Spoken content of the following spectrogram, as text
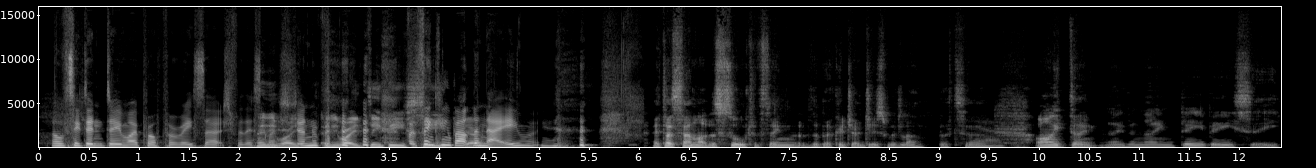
Obviously, didn't do my proper research for this Anyway, question. anyway, DBC. but thinking about yeah. the name, It does sound like the sort of thing that the Book of Judges would love, but uh, yeah. I don't know the name DBC.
